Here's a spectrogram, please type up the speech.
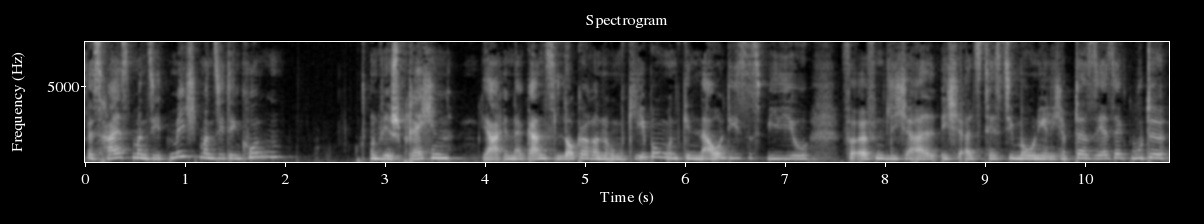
Das heißt, man sieht mich, man sieht den Kunden und wir sprechen ja, in einer ganz lockeren Umgebung und genau dieses Video veröffentliche ich als Testimonial. Ich habe da sehr, sehr gute,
